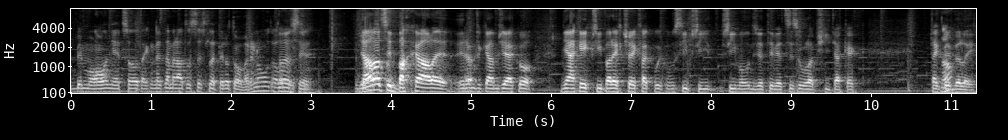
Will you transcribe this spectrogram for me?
by mohlo něco, tak neznamená to se slepě do toho vrhnout, ale No prostě. Dávat si bacha, ale jenom říkám, že jako v nějakých případech člověk fakt musí přijít, přijmout, že ty věci jsou lepší tak, jak tak by No. byly.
